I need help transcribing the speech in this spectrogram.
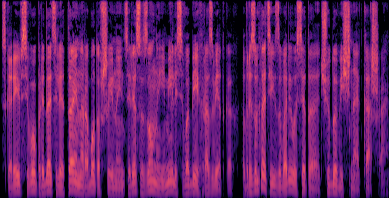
Скорее всего, предатели, тайно работавшие на интересы зоны, имелись в обеих разведках. В результате и заварилась эта чудовищная каша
